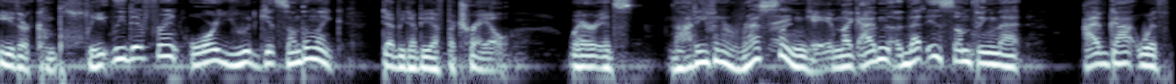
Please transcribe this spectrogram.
either completely different or you would get something like WWF Betrayal, where it's not even a wrestling game. Like I'm that is something that I've got with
